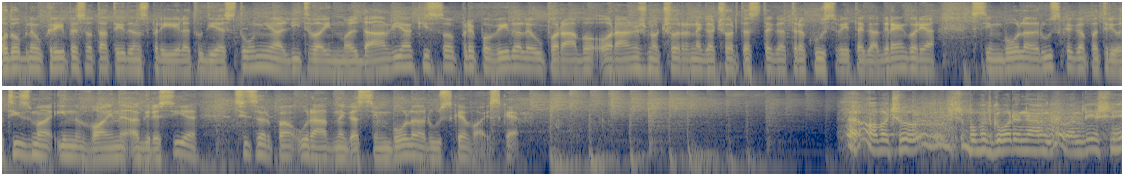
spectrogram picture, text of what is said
Podobne ukrepe so ta teden sprejele tudi Estonija, Litva in Moldavija, ki so prepovedale uporabo oranžno-črnega črtastega traku svetega Gregorja, simbola ruskega patriotizma in vojne agresije, sicer pa uradnega simbola ruske vojske. Oba, če, če bom odgovoril na angliški.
